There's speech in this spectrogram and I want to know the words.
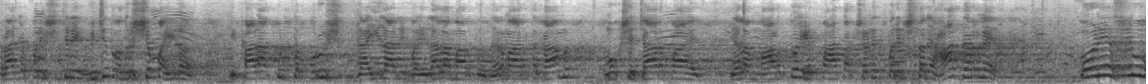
राजा परीक्षितीने एक विचित्र दृश्य पाहिलं की काळा कुट्ट पुरुष गाईला आणि बैलाला मारतो. धर्मार्थ काम मोक्ष चार पाय. याला मारतो हे पाहता क्षणित परीक्षिताने हात धरले. कोण आहेस तू?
